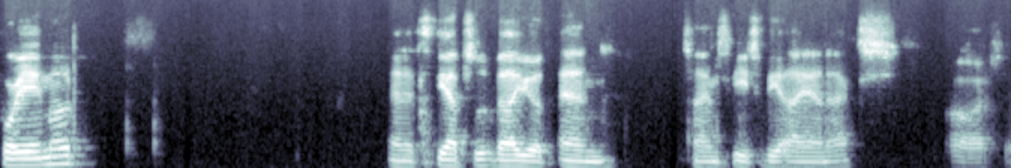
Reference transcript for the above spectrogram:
Fourier mode, and it's the absolute value of n times e to the i n x. Oh, I see.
